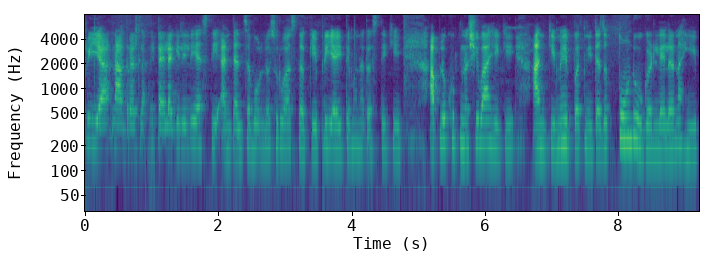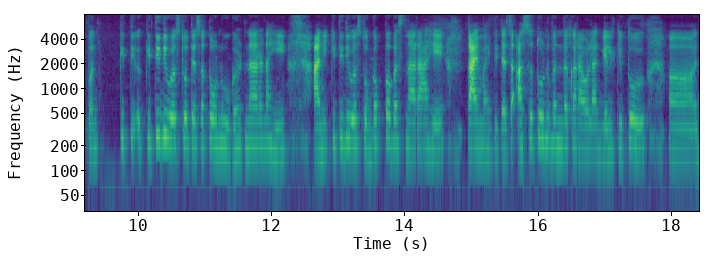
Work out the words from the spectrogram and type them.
प्रिया नागराजला भेटायला गेलेली असती आणि त्यांचं बोलणं सुरू असतं की प्रिया इथे म्हणत असते की आपलं खूप नशीब आहे की आणखी मेहपतनी त्याचं तोंड उघडलेलं नाही पण किती किती दिवस तो त्याचं तोंड उघडणार नाही आणि किती दिवस तो गप्प बसणार आहे काय माहिती त्याचं असं तोंड बंद करावं लागेल की तो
